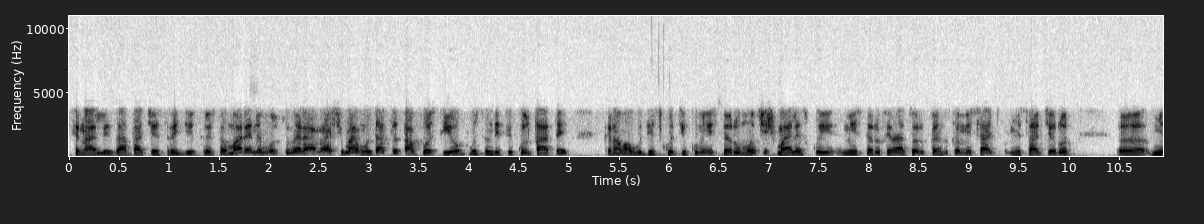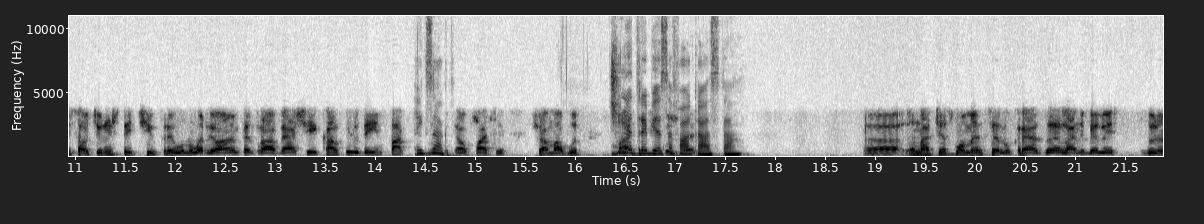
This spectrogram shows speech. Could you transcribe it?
finalizat acest registru, este o mare nemulțumire a mea și mai mult de atât am fost eu pus în dificultate când am avut discuții cu Ministerul Muncii și mai ales cu Ministerul Finanțelor, pentru că mi, s-a, mi s-a cerut uh, mi s-au cerut niște cifre, un număr de oameni pentru a avea și ei calculul de impact. Exact. Nu puteau face. Și am avut Cine mari trebuie să dificultăți. facă asta? Uh, În acest moment se lucrează la nivelul Institutului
